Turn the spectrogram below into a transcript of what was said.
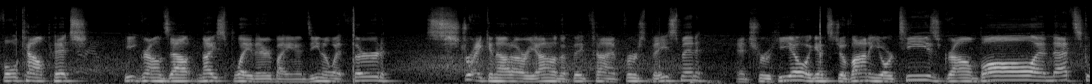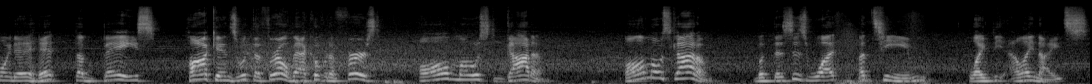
full count pitch. He grounds out. Nice play there by Andino at third. Striking out Ariano, the big-time first baseman. And Trujillo against Giovanni Ortiz. Ground ball, and that's going to hit the base. Hawkins with the throw back over to first. Almost got him. Almost got him. But this is what a team like the LA Knights,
